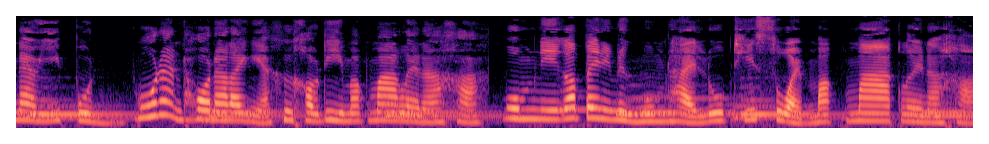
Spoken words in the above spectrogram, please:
แนวญี่ปุ่น มูดแอนโทนอะไรอย่างเงี้ยคือเขาดีมากๆเลยนะคะ มุมนี้ก็เป็นอีกหนึ่งมุมถ่ายรูปที่สวยมากๆเลยนะคะ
